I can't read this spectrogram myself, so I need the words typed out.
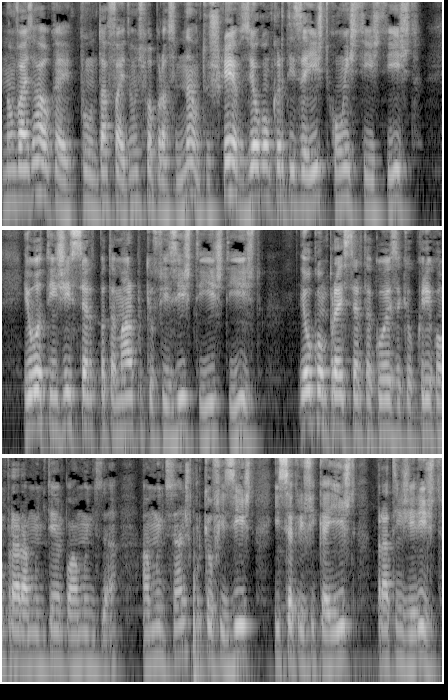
Não vais, ah, ok, pum, está feito, vamos para o próximo. Não, tu escreves, eu concretizei isto com isto, isto e isto. Eu atingi certo patamar porque eu fiz isto e isto e isto. Eu comprei certa coisa que eu queria comprar há muito tempo, há muitos, há muitos anos, porque eu fiz isto e sacrifiquei isto para atingir isto.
